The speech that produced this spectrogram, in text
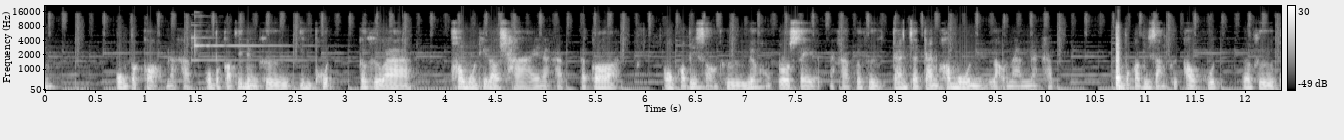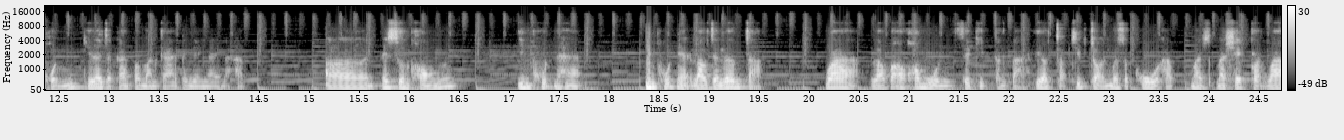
3 องค์ประกอบนะครับ องค์ประกอบทีหนึ่1 คือ Input ก็คือว่าข้อมูลที่เราใช้นะครับ แล้วก็องค์ประกอบที่ 2 คือเรื่องของ Process นะครับ ก็คือการจัดการข้อมูลเหล่านั้นนะครับ องค์ประกอบที่ 3 คือ Output ก็คือผลที่ได้จากการประมาณการเป็นยังไงนะครับในส่วนของ Input นะฮะ Input เนี่ยเราจะเริ่มจากว่าเราก็เอาข้อมูลเศรษฐกิจต่างๆ ที่เราจับชิปจรเมื่อสักครู่ครับมามาเช็คก่อนว่า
